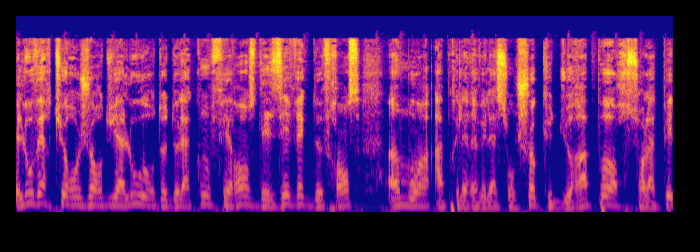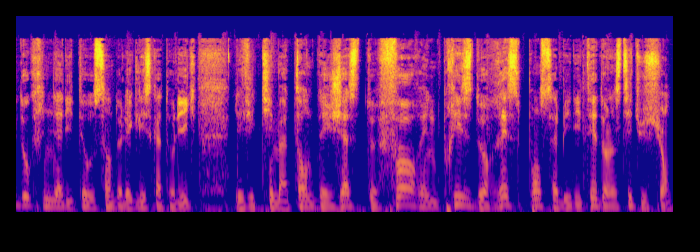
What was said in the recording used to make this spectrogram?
L'ouverture aujourd'hui à Lourdes de la conférence des évêques de France, un mois après les révélations chocs du rapport sur la pédocriminalité au sein de l'Église catholique. Les victimes attendent des gestes forts et une prise de responsabilité de l'institution.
